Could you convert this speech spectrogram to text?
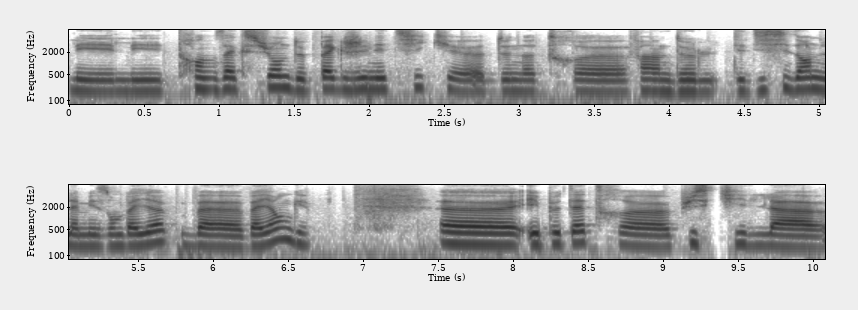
les, les transactions de packs génétiques de notre, enfin de, des dissidents de la maison Baya- Ba- Bayang. Et peut-être, puisqu'il a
